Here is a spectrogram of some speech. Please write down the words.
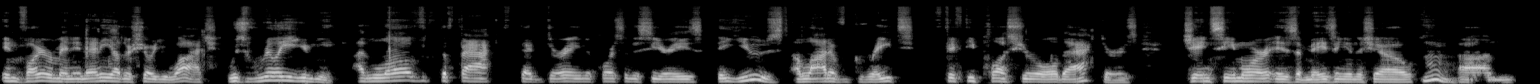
environment in any other show you watch was really unique. I loved the fact that during the course of the series, they used a lot of great 50 plus year old actors. Jane Seymour is amazing in the show. Hmm. Um,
